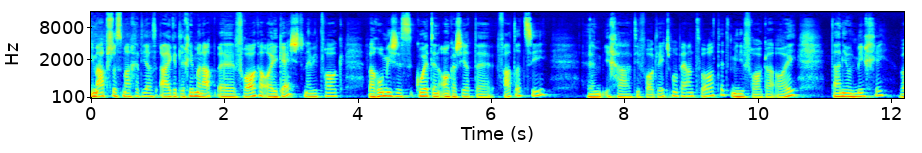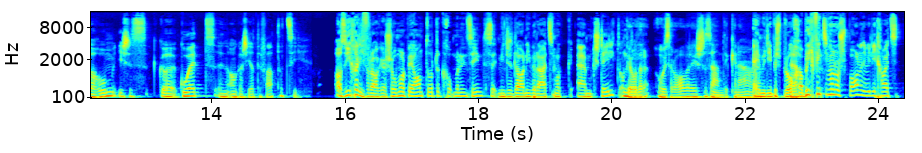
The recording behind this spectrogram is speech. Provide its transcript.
Im Abschluss machen die eigentlich immer eine Ab äh, Frage an eure Gäste, nämlich die Frage, warum ist es gut, ein engagierter Vater zu sein? Ähm, ich habe die Frage letztes Mal beantwortet. Meine Frage an euch, Dani und Michi, warum ist es gu- gut, ein engagierter Vater zu sein? Also ich habe die Frage ja schon mal beantwortet, kommt mir in den Sinn. Das hat mir der Dani bereits mal ähm, gestellt. Und Bei unserer, unserer allerersten Sendung, genau. haben wir die besprochen. Ja. Aber ich finde es immer noch spannend, weil ich habe jetzt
